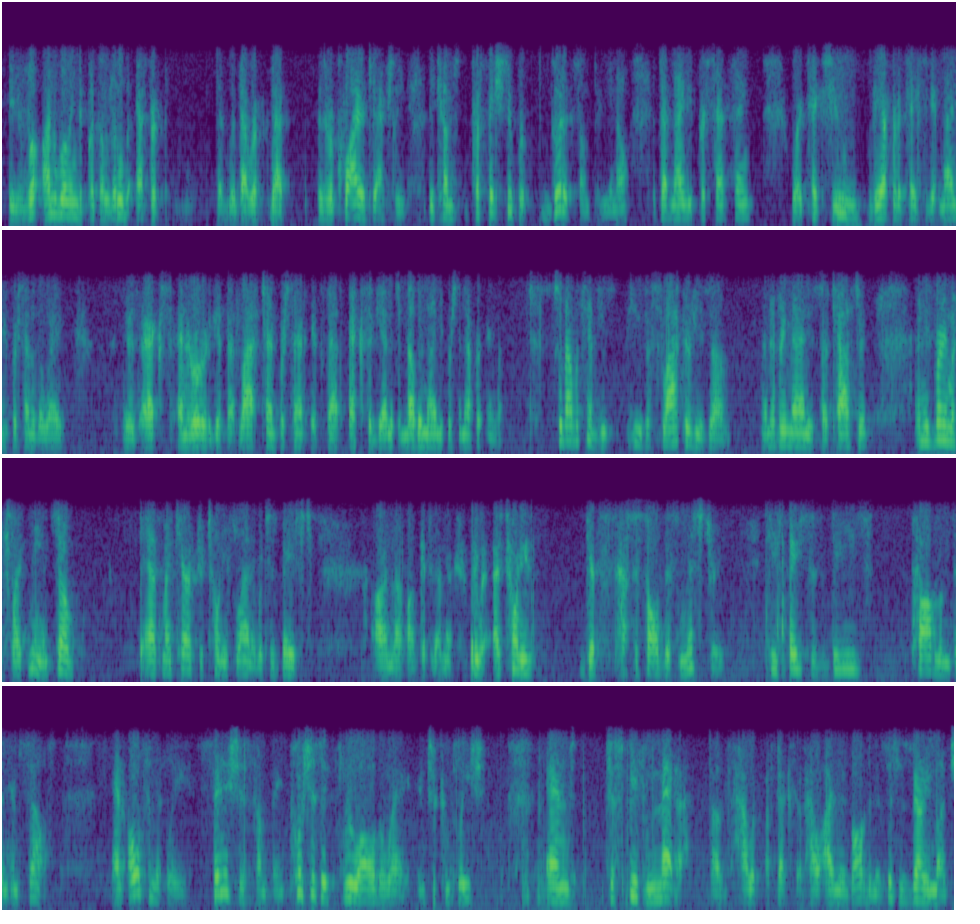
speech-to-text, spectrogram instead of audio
He's unwilling to put the little effort that that that is required to actually become proficient, super good at something. You know, it's that ninety percent thing where it takes you mm. the effort it takes to get ninety percent of the way is X, and in order to get that last 10%, it's that X again. It's another 90% effort. Anyway, so that was him. He's he's a slacker. He's um, every man is sarcastic, and he's very much like me. And so, as my character Tony Flanner, which is based on, uh, I'll get to that in a. But anyway, as Tony gets has to solve this mystery, he faces these problems in himself, and ultimately finishes something, pushes it through all the way into completion. And to speak meta of how it affects of how I'm involved in this. This is very much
